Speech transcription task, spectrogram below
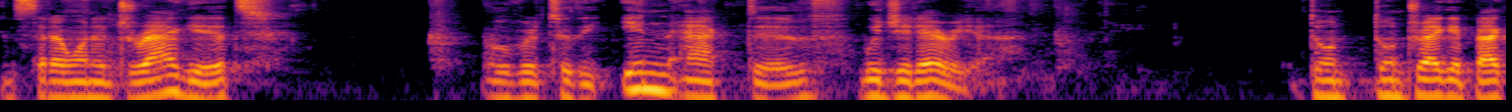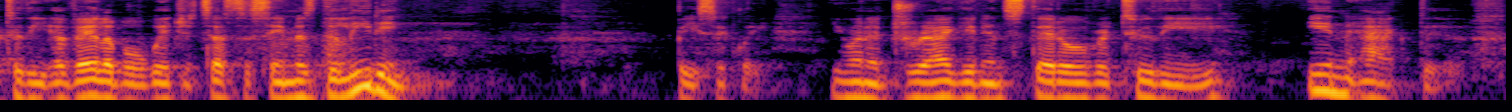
Instead, I want to drag it over to the inactive widget area. Don't, don't drag it back to the available widgets. That's the same as deleting, basically. You want to drag it instead over to the inactive.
